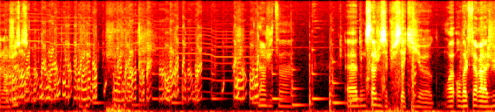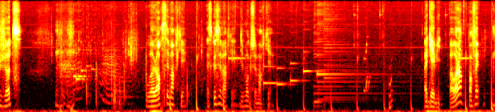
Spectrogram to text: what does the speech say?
Alors juste... Euh, donc ça je sais plus c'est à qui... euh, on, va, le faire à la jugeote. Ou alors c'est marqué. Est-ce que c'est marqué? Dis-moi que c'est marqué. À Gabi. Bah voilà, parfait.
